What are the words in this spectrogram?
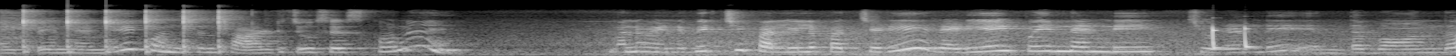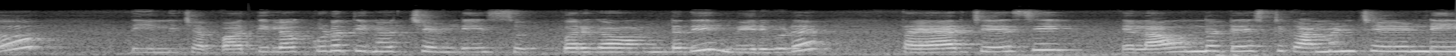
అయిపోయిందండి. కొంచెం సాల్ట్ చూసేసుకొని మనం ఎండుమిర్చి పల్లీల పచ్చడి రెడీ అయిపోయిందండి. చూడండి ఎంత బాగుందో. దీన్ని చపాతీలో కూడా తినొచ్చండి. సూపర్గా ఉంటుంది. మీరు కూడా తయారు చేసి ఎలా ఉందో టేస్ట్ కామెంట్ చేయండి.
